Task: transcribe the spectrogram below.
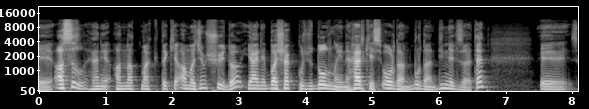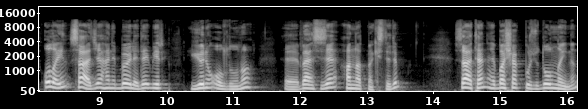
e, asıl hani anlatmaktaki amacım şuydu. Yani Başak Burcu Dolunay'ını herkes oradan buradan dinledi zaten. E, olayın sadece hani böyle de bir yönü olduğunu e, ben size anlatmak istedim. Zaten e, Başak Burcu Dolunay'ının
